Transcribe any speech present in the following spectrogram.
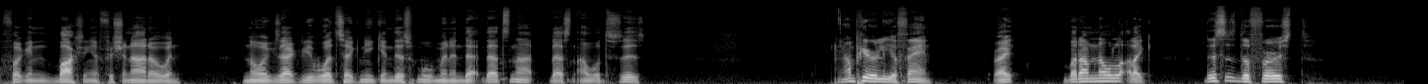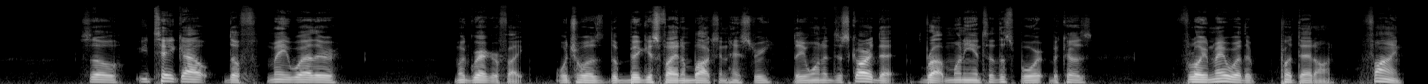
fucking boxing aficionado and know exactly what technique in this movement and that that's not that's not what this is. I'm purely a fan, right? But I'm no like this is the first so you take out the Mayweather McGregor fight, which was the biggest fight in boxing history. They want to discard that brought money into the sport because Floyd Mayweather put that on. Fine,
